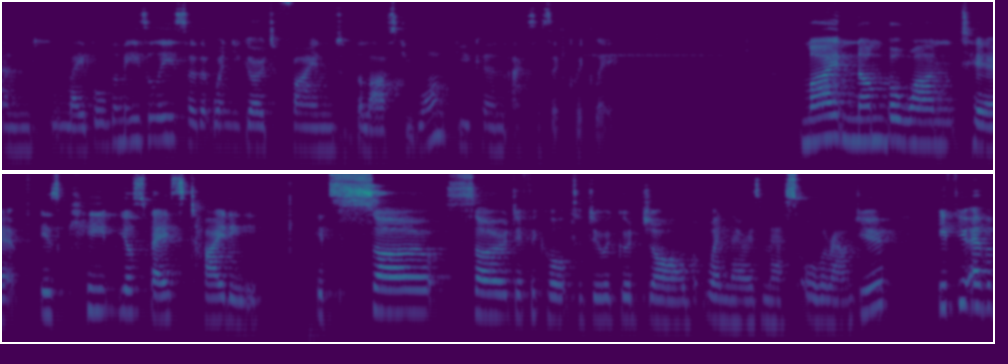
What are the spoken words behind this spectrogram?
and label them easily so that when you go to find the last you want, you can access it quickly. My number one tip is keep your space tidy. It's so, so difficult to do a good job when there is mess all around you. If you ever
